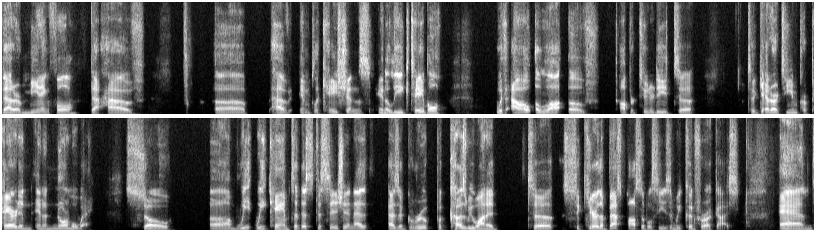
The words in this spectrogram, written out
that are meaningful that have uh have implications in a league table without a lot of opportunity to to get our team prepared in, in a normal way. So um, we we came to this decision as as a group because we wanted to secure the best possible season we could for our guys. And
